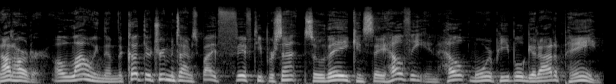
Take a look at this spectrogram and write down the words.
not harder, allowing them to cut their treatment times by 50% so they can stay healthy and help more people get out of pain.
